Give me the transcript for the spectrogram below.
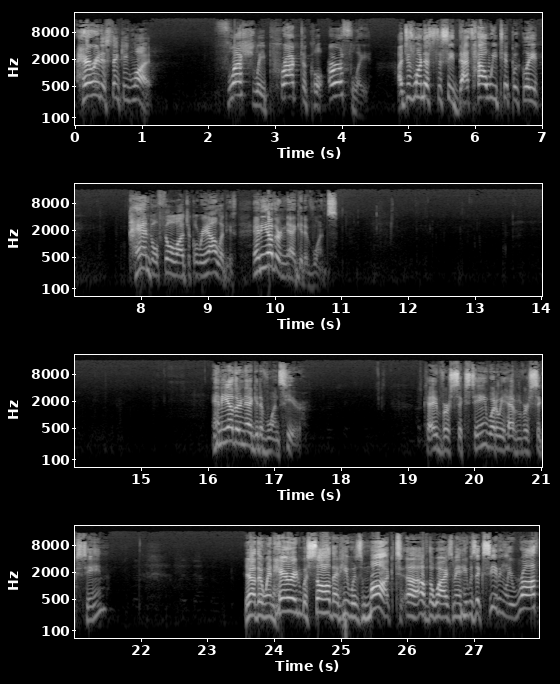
Herod is thinking what? Fleshly, practical, earthly. I just want us to see that's how we typically handle theological realities. Any other negative ones? Any other negative ones here? Okay, verse 16. What do we have in verse 16? Yeah, that when Herod was saw that he was mocked uh, of the wise man, he was exceedingly wroth,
